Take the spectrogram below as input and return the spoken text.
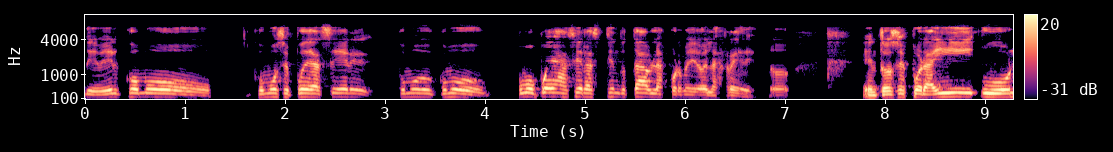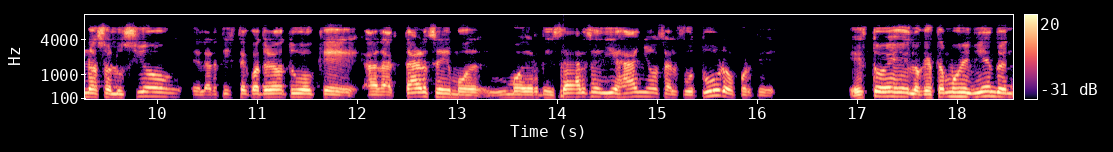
de ver cómo, cómo se puede hacer, cómo, cómo, cómo puedes hacer haciendo tablas por medio de las redes, ¿no? Entonces por ahí hubo una solución, el artista ecuatoriano tuvo que adaptarse, modernizarse 10 años al futuro, porque esto es lo que estamos viviendo, en,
